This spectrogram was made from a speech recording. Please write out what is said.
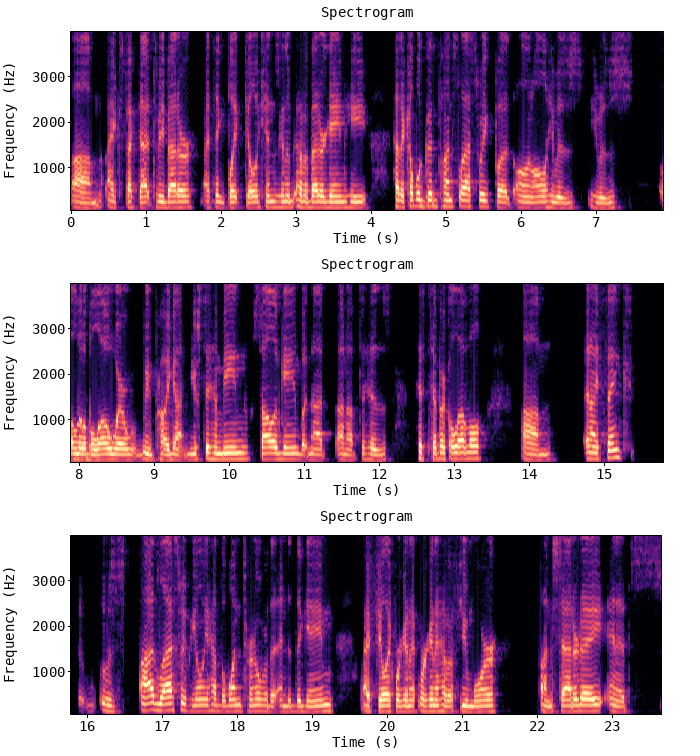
Um, I expect that to be better. I think Blake Gillikin's going to have a better game. He had a couple good punts last week, but all in all, he was he was a little below where we've probably gotten used to him being solid game, but not on up to his his typical level. Um, and I think it was odd last week. We only had the one turnover that ended the game. I feel like we're gonna we're gonna have a few more on Saturday, and it's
